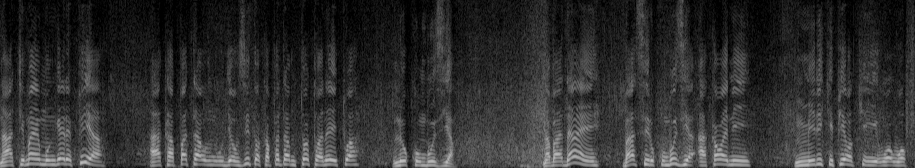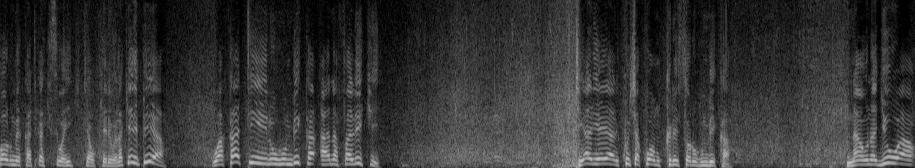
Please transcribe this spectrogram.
na hatimaye Mungele pia akapata ujauzito akapata mtoto anayeitwa Lukumbuzia, na baadaye basi Lukumbuzia akawa ni mmiliki pia wa falme katika kisiwa hiki cha Ukerewe. Lakini pia wakati Ruhumbika anafariki, tayari yeye alikwisha kuwa Mkristo Luhumbika, na unajua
